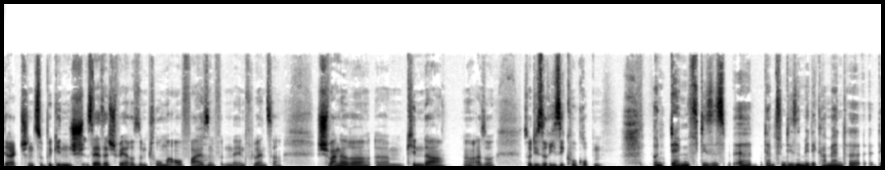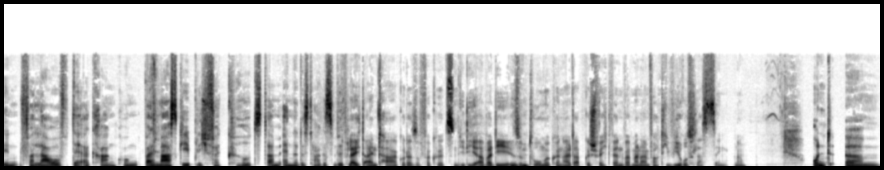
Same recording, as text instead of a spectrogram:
direkt schon zu Beginn sch- sehr, sehr schwere Symptome aufweisen von der Influenza, Schwangere, ähm, Kinder, ne, also so diese Risikogruppen. Und dämpft dieses, äh, dämpfen diese Medikamente den Verlauf der Erkrankung? Weil maßgeblich verkürzt am Ende des Tages wird. Vielleicht einen Tag oder so verkürzen die die, aber die Mhm. Symptome können halt abgeschwächt werden, weil man einfach die Viruslast senkt. Ne? Und ähm,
